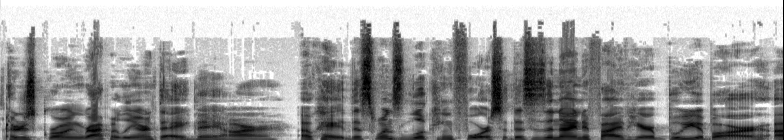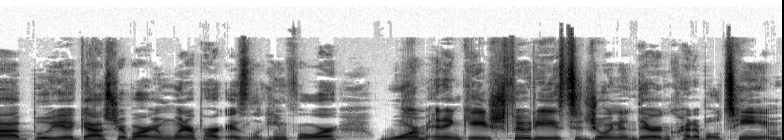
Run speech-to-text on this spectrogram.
They're just growing rapidly, aren't they? They are. Okay, this one's looking for. So this is a nine to five here. Booyah Bar, uh, Booyah Gastro Bar in Winter Park is looking for warm and engaged foodies to join their incredible team.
